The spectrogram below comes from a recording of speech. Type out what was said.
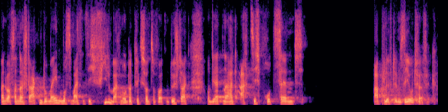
du auf so einer starken Domain musst du meistens nicht viel machen und du kriegst schon sofort einen Durchschlag. Und wir hatten halt 80 Prozent Uplift im SEO-Traffic.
